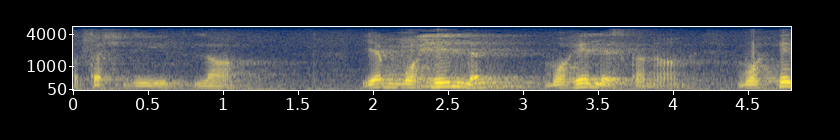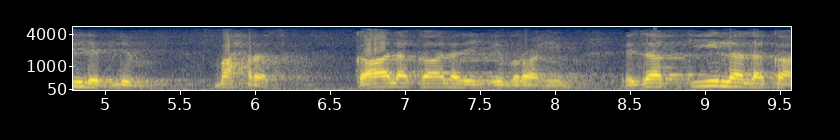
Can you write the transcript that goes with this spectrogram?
و تشدید، لام۔ یہ محل محل اس کا نام ہے، محل ابن محرج کالا کالا ابراہیم، اذا قیل لکا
